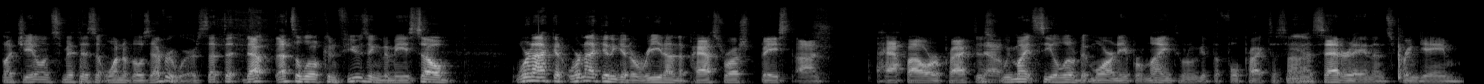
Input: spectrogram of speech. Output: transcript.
but Jaylon Smith isn't one of those everywheres. That, that that that's a little confusing to me. So we're not gonna we're not gonna get a read on the pass rush based on a half hour of practice. No. We might see a little bit more on April 9th when we get the full practice on Yeah. a Saturday, and then spring game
